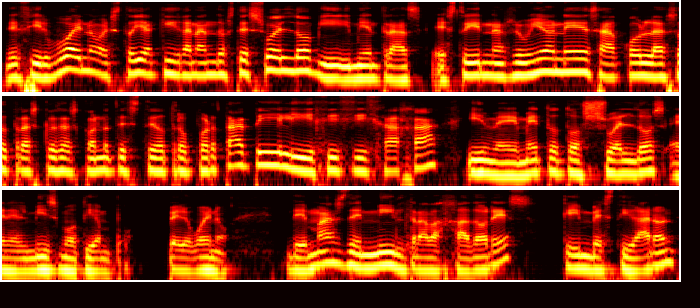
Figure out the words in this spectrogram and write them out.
decir, bueno, estoy aquí ganando este sueldo y mientras estoy en las reuniones hago las otras cosas con este otro portátil y jiji jaja y me meto dos sueldos en el mismo tiempo. Pero bueno, de más de mil trabajadores que investigaron,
